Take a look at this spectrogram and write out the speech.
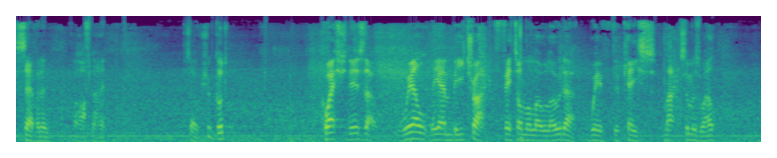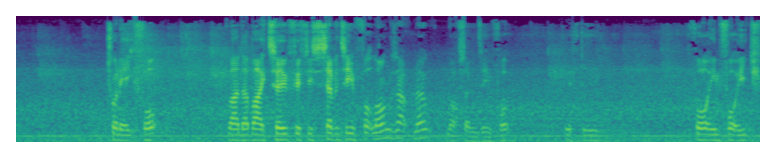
seven and half nine. So should be good. Question is though, will the MB Trac fit on the low loader with the Case Maxxum as well? 28 foot, divide that by two, 50 17 foot long, is that? No, not 17 foot, 15, 14 foot each.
